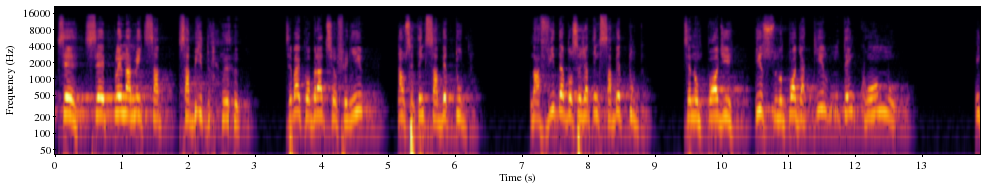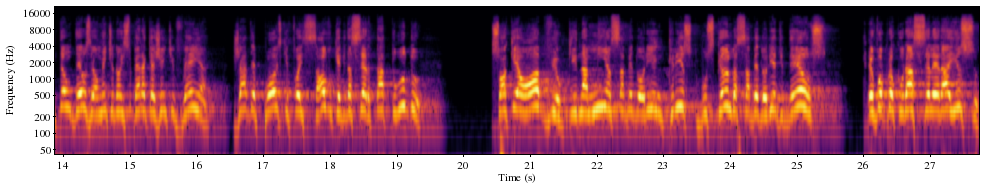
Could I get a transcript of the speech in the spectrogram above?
ser, ser plenamente sabido? Você vai cobrar do seu filhinho? Não, você tem que saber tudo. Na vida você já tem que saber tudo. Você não pode isso, não pode aquilo, não tem como. Então Deus realmente não espera que a gente venha, já depois que foi salvo, querido, acertar tudo. Só que é óbvio que na minha sabedoria em Cristo, buscando a sabedoria de Deus, eu vou procurar acelerar isso,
